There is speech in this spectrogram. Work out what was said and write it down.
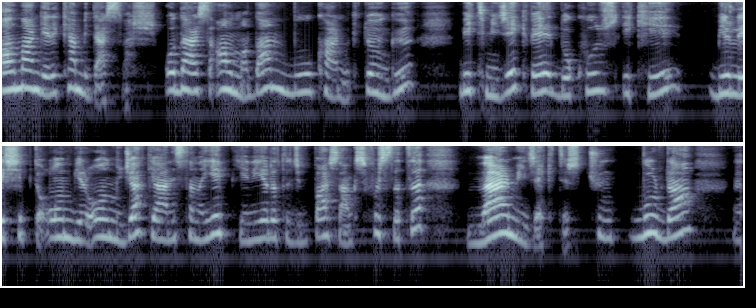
alman gereken bir ders var. O dersi almadan bu karmik döngü bitmeyecek ve 9-2 birleşip de 11 olmayacak. Yani sana yepyeni yaratıcı bir başlangıç fırsatı vermeyecektir. Çünkü burada e,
